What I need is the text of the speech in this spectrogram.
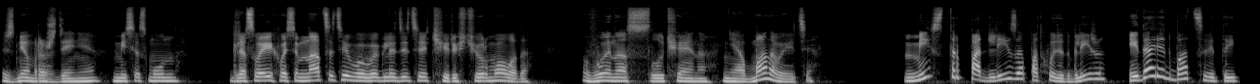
«С днем рождения, миссис Мун. Для своих 18 вы выглядите чересчур молодо. Вы нас, случайно, не обманываете?» Мистер Подлиза подходит ближе и дарит Бат цветы,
